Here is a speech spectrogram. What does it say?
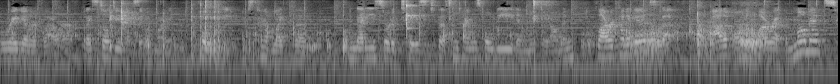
regular flour, but I still do mix it with my whole wheat. I just kind of like the nutty sort of taste that sometimes whole wheat and usually almond flour kind of gives, but we're out of almond flour at the moment.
